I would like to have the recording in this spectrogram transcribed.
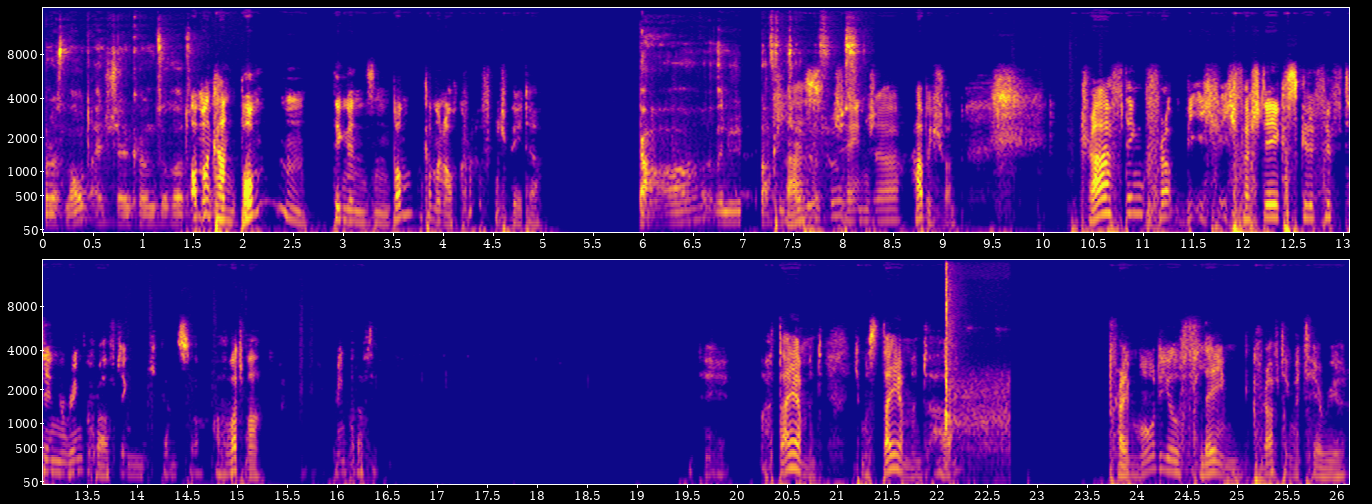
Mal das Maut einstellen können und so was. Oh, man kann Bomben Dingensen. Bomben kann man auch craften später. Ja, wenn du die Crafting Class. Changer. Habe ich schon. Crafting from. Wie ich, ich verstehe Skill 15 Ring Crafting nicht ganz so. Aber warte mal. Ring Crafting. Nee. Ach, Diamond. Ich muss Diamond haben. Primordial Flame. Crafting Material.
